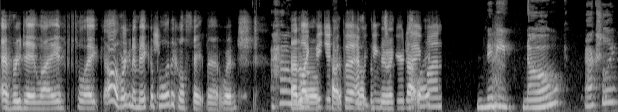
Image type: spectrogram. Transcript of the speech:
Everyday life. Like, oh, we're gonna make a political statement, which How, I don't Like know they did with the stop everything's weird today one. maybe no, actually.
